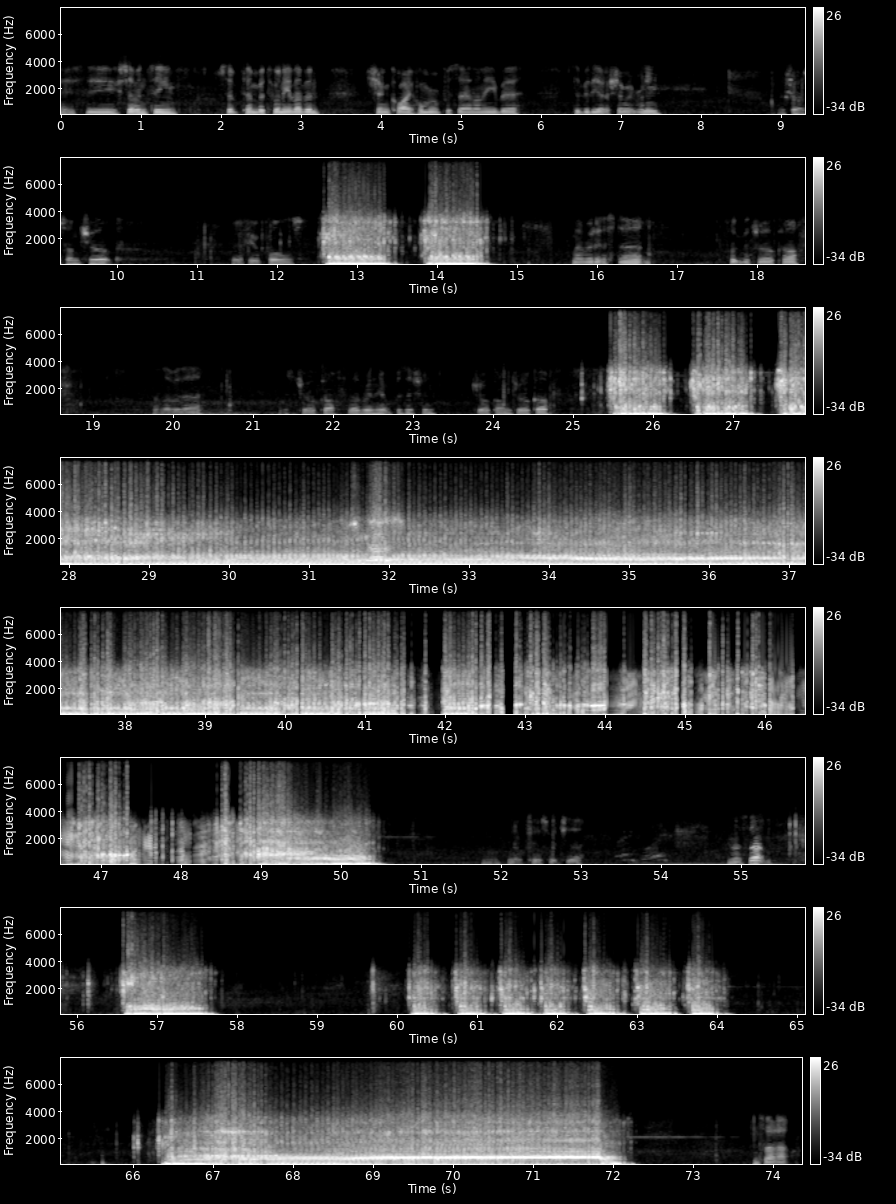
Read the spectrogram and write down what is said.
It's the 17th September 2011. Shengqi Hummer up for sale on eBay. It's the video to show it running. Make sure it's on choke. A few pulls. About ready to start. Flick the choke off. That lever there. Just choke off, lever in the up position. Choke on, choke off. No kill switch there. And that's that. It's like that.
